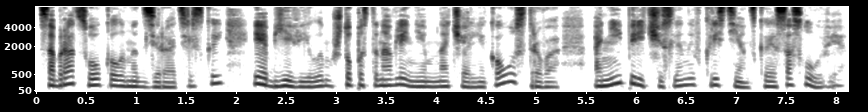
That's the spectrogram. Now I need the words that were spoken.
собраться около надзирательской и объявил им, что постановлением начальника острова они перечислены в крестьянское сословие.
